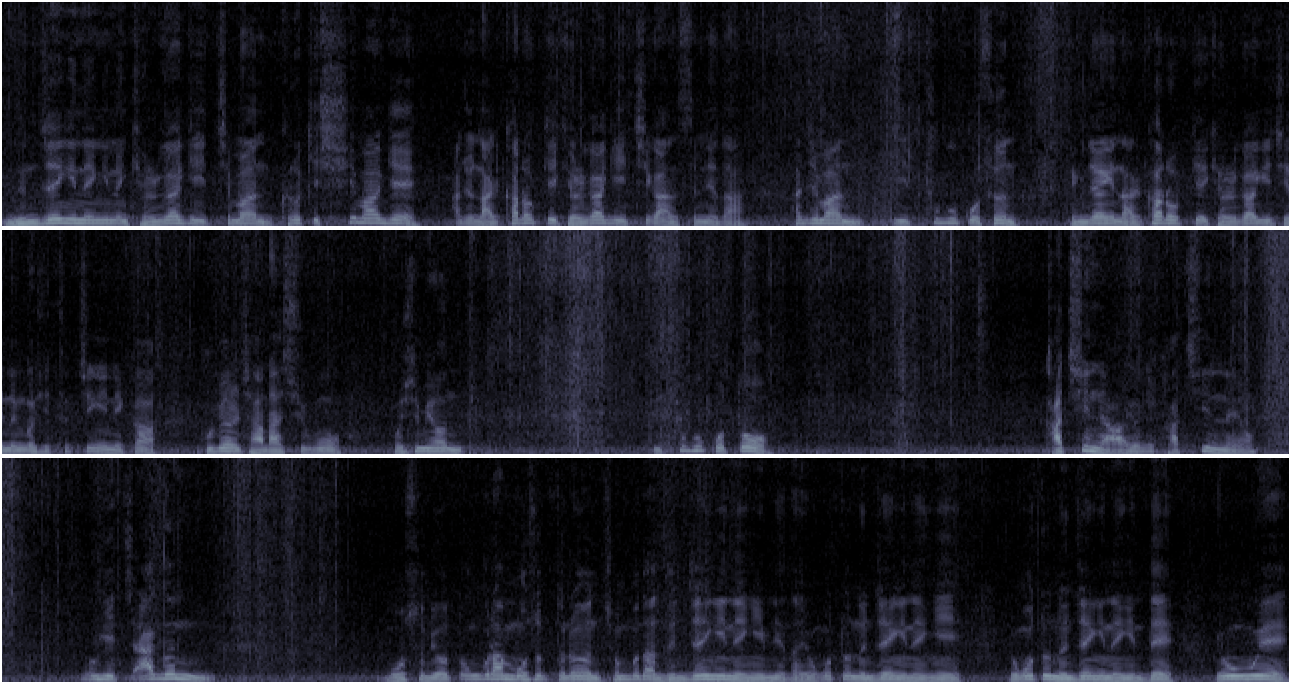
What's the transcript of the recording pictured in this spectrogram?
눈쟁이 냉이는 결각이 있지만 그렇게 심하게 아주 날카롭게 결각이 있지가 않습니다. 하지만 이 투구꽃은 굉장히 날카롭게 결각이 지는 것이 특징이니까 구별 잘 하시고 보시면 이 투구꽃도 같이 있네. 아, 여기 같이 있네요. 여기 작은 모습, 요 동그란 모습들은 전부 다 눈쟁이 냉입니다. 요것도 눈쟁이 냉이, 요것도 눈쟁이 냉인데 요 위에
